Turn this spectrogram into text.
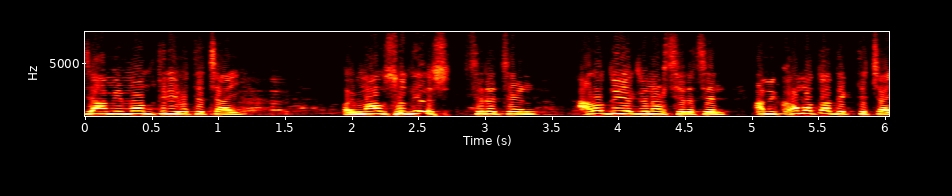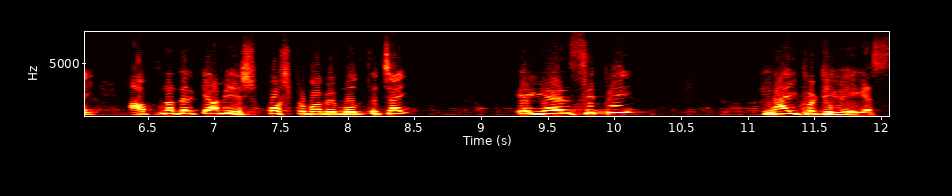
যে আমি মন্ত্রী হতে চাই, ওই মাউসুদের ছেড়েছেন আরও দুই একজন আর ছেড়েছেন। আমি ক্ষমতা দেখতে চাই। আপনাদেরকে আমি স্পষ্টভাবে বলতে চাই, এই এনসিপি নাইপটি হয়ে গেছে।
